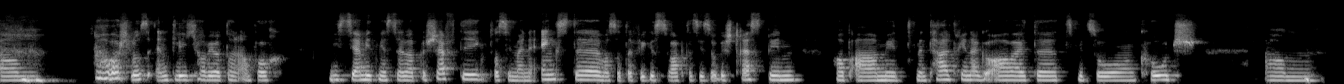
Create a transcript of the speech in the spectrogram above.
Ähm, aber schlussendlich habe ich halt dann einfach mich sehr mit mir selber beschäftigt, was sind meine Ängste, was hat dafür gesorgt, dass ich so gestresst bin, habe auch mit Mentaltrainer gearbeitet, mit so einem Coach. Ähm,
